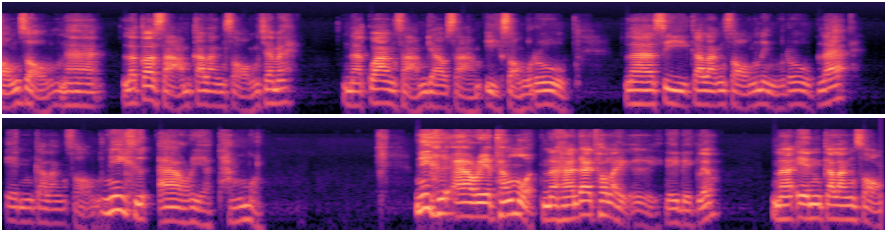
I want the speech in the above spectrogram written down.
สองสองนะฮะแล้วก็สามกำลังสองใช่ไหมนะกว้างสามยาวสามอีกสองรูปนะสี่กำลังสองหนึ่งรูปและ n กำลังสองนี่คือ area ทั้งหมด นี่คือ area ทั้งหมดนะฮะได้เท่าไหร่เอ่ยเด็กๆแล้วนะ n กำลังสอง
